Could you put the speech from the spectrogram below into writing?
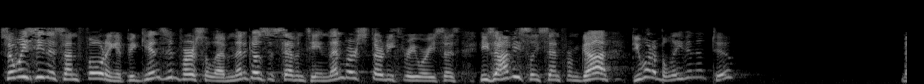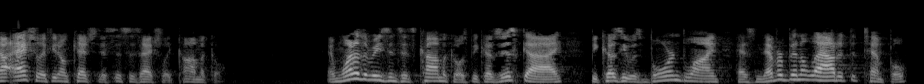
So we see this unfolding. It begins in verse 11, then it goes to 17, then verse 33 where he says, He's obviously sent from God. Do you want to believe in him too? Now, actually, if you don't catch this, this is actually comical. And one of the reasons it's comical is because this guy, because he was born blind, has never been allowed at the temple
